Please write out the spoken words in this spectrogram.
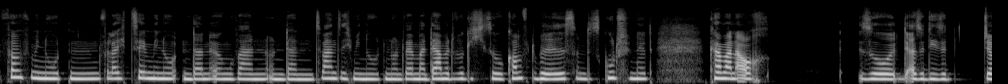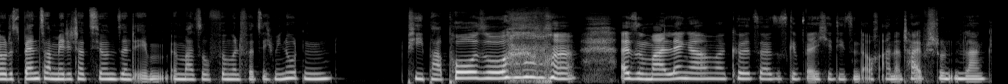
fünf Minuten, vielleicht zehn Minuten dann irgendwann und dann 20 Minuten. Und wenn man damit wirklich so comfortable ist und es gut findet, kann man auch so, also diese Joe Dispenza Meditationen sind eben immer so 45 Minuten. Pipapo so. also mal länger, mal kürzer. Also es gibt welche, die sind auch anderthalb Stunden lang.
